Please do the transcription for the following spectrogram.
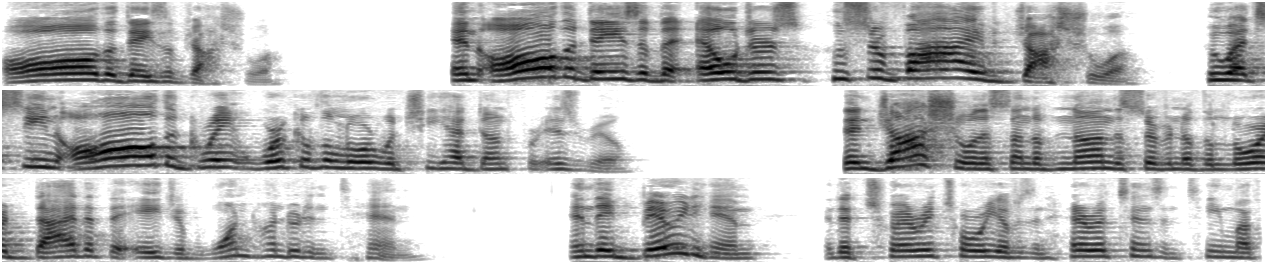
all the days of Joshua and all the days of the elders who survived Joshua, who had seen all the great work of the Lord which he had done for Israel. Then Joshua, the son of Nun, the servant of the Lord, died at the age of 110. And they buried him in the territory of his inheritance in Timnath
